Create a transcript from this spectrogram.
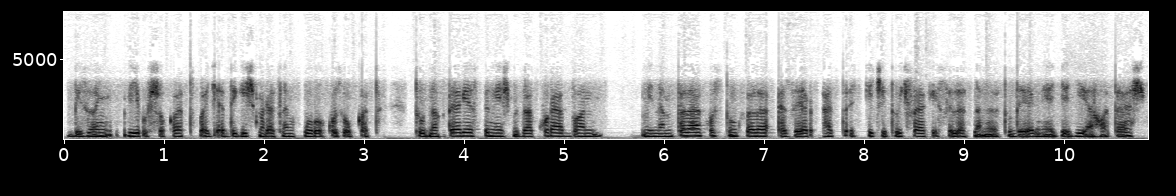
bizony vírusokat, vagy eddig ismeretlen kórokozókat tudnak terjeszteni, és mivel korábban mi nem találkoztunk vele, ezért hát egy kicsit úgy felkészületlenül tud érni egy-egy ilyen hatás.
